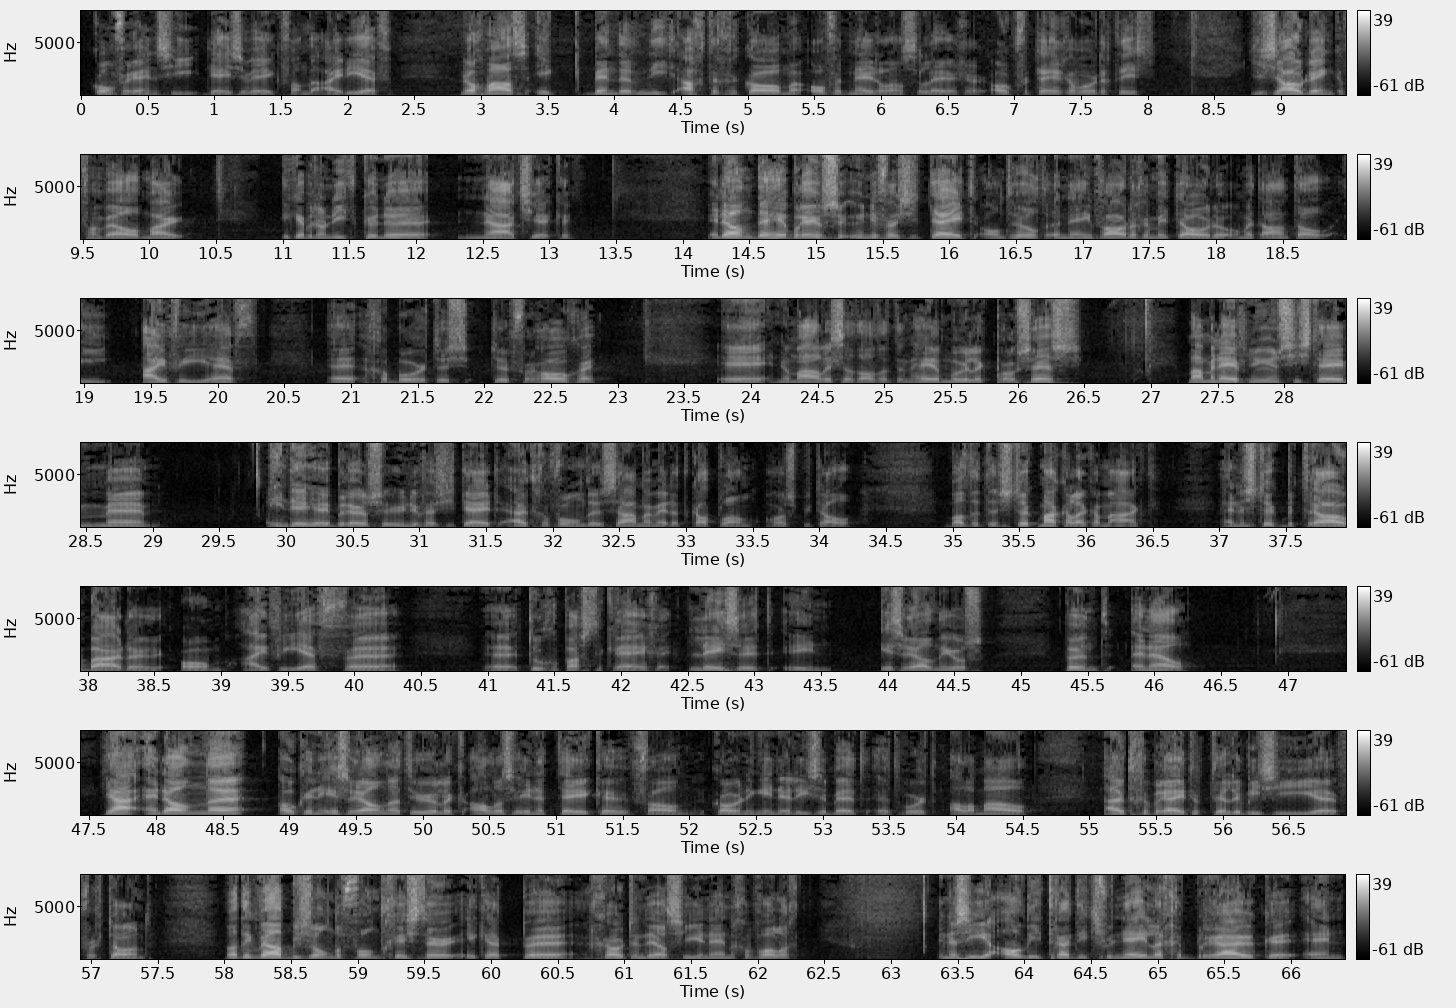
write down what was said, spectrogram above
conferentie deze week van de IDF. Nogmaals, ik ben er niet achter gekomen of het Nederlandse leger ook vertegenwoordigd is. Je zou denken van wel, maar ik heb het nog niet kunnen nachecken. En dan de Hebreeuwse Universiteit onthult een eenvoudige methode om het aantal IVF-geboortes eh, te verhogen. Eh, normaal is dat altijd een heel moeilijk proces. Maar men heeft nu een systeem eh, in de Hebreeuwse Universiteit uitgevonden, samen met het Kaplan Hospital, wat het een stuk makkelijker maakt en een stuk betrouwbaarder om IVF uh, uh, toegepast te krijgen. Lees het in israelnieuws.nl. Ja, en dan uh, ook in Israël natuurlijk alles in het teken van koningin Elisabeth. Het wordt allemaal uitgebreid op televisie uh, vertoond. Wat ik wel bijzonder vond gisteren, ik heb grotendeels CNN gevolgd. En dan zie je al die traditionele gebruiken en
